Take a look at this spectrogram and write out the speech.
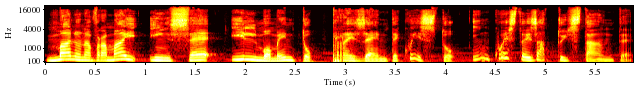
ma non avrà mai in sé il momento presente, questo, in questo esatto istante.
